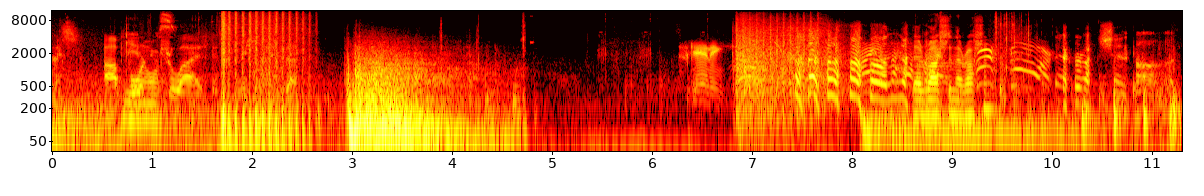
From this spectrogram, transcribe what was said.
Nice. Op Yeah, four nice. neutralized. Mission success. Scanning. They're Russian, they're Russian. Russian on.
